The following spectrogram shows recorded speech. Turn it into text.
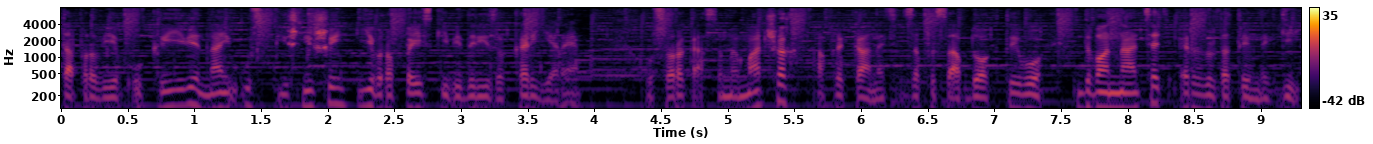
та провів у Києві найуспішніший європейський відрізок кар'єри. У 47 матчах африканець записав до активу 12 результативних дій.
